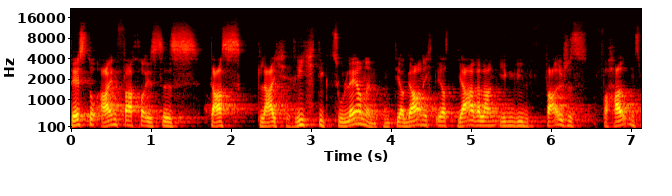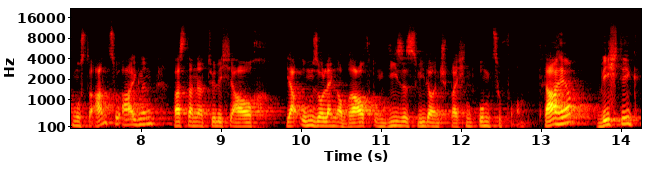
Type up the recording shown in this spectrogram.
desto einfacher ist es, das gleich richtig zu lernen und dir gar nicht erst jahrelang irgendwie ein falsches Verhaltensmuster anzueignen, was dann natürlich auch ja, umso länger braucht, um dieses wieder entsprechend umzuformen. Daher wichtig,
